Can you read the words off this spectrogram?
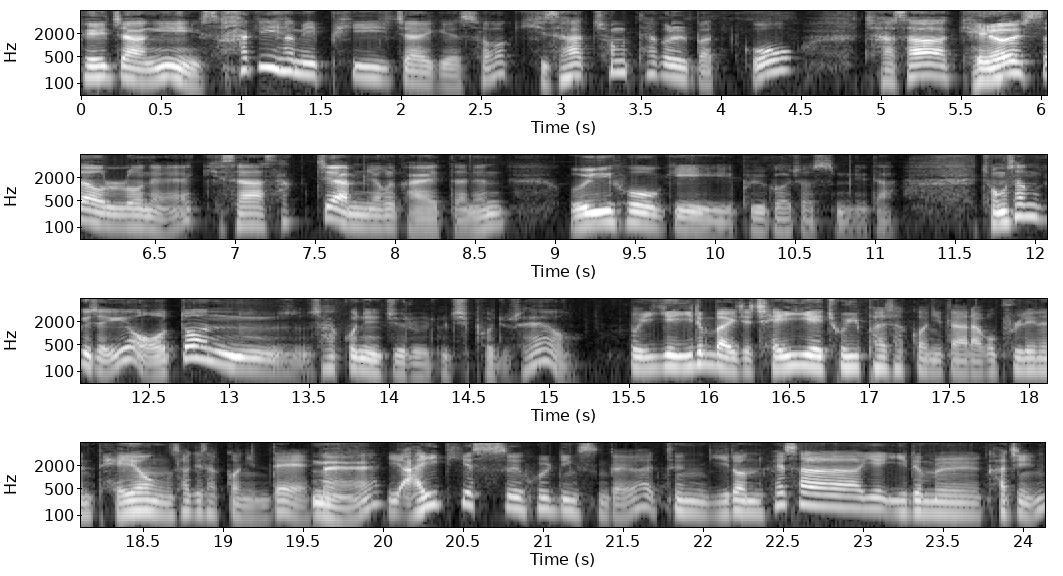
회장이 사기 혐의 피의자에게서 기사 청탁을 받고 자사 계열사 언론에 기사 삭제 압력을 가했다는 의혹이 불거졌습니다. 정상근 기자, 이게 어떤 사건인지를 좀 짚어주세요. 또 이게 이른바 이제 제2의 조이팔 사건이다라고 불리는 대형 사기 사건인데 네. 이 IDS 홀딩스인가요? 하여튼 이런 회사의 이름을 가진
